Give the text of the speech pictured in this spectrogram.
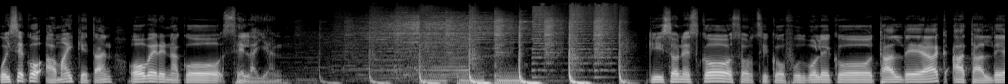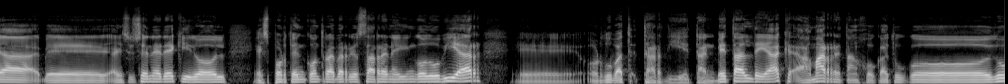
goizeko amaiketan oberenako zelaian. Gizonezko zortziko futboleko taldeak, a taldea hain zuzen ere, kirol esporten kontra berriozarren egingo du bihar, e, ordu bat tardietan. Betaldeak amarretan jokatuko du,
